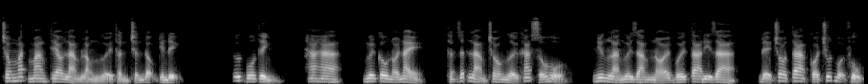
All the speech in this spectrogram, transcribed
trong mắt mang theo làm lòng người thần chấn động kiên định. Ước vô tình, ha ha, ngươi câu nói này thật rất làm cho người khác xấu hổ, nhưng là ngươi dám nói với ta đi ra, để cho ta có chút bội phục,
